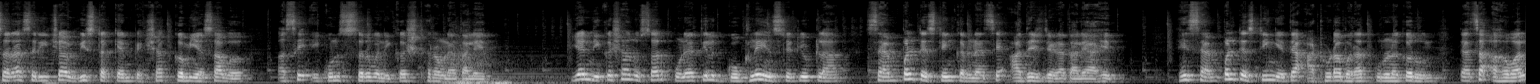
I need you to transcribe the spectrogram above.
सरासरीच्या वीस टक्क्यांपेक्षा कमी असावं असे एकूण सर्व निकष ठरवण्यात आलेत. या निकषानुसार पुण्यातील गोखले इन्स्टिट्यूटला सॅम्पल टेस्टिंग करण्याचे आदेश देण्यात आले आहेत. हे सॅम्पल टेस्टिंग येत्या आठवडाभरात पूर्ण करून त्याचा अहवाल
